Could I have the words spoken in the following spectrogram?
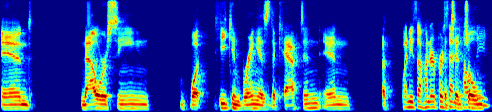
yep. and now we're seeing what he can bring as the captain and when he's 100 percent healthy.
